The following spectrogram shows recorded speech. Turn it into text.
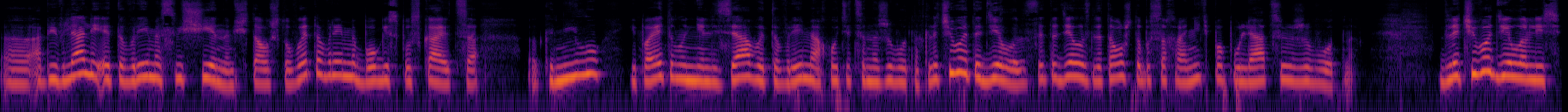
Э, объявляли это время священным. Считал, что в это время боги спускаются э, к Нилу, и поэтому нельзя в это время охотиться на животных. Для чего это делалось? Это делалось для того, чтобы сохранить популяцию животных. Для чего делались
